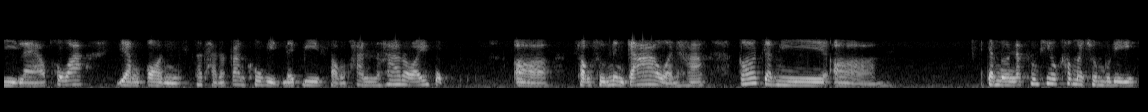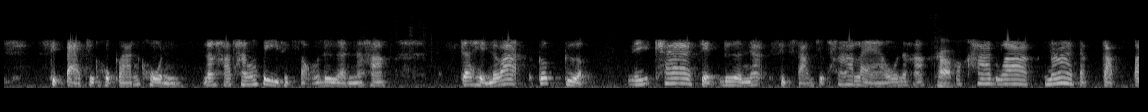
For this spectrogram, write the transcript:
ดีแล้ว เพราะว่าอย่างก่อนสถานการณ์โควิดในปี 2506เอ่อ2019อะนะคะ ก็จะมีเอ่อจำนวนนักท่องเที่ยวเข้ามาชลบุรี 18.6 ล้านคนนะคะ ทั้งปี 12 เดือนนะคะ จะเห็นได้ว่าก็เกือบนี้แค่7เดือนเนี่ย13.5แล้วนะคะครับก็คาดว่าน่าจะกลับไป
